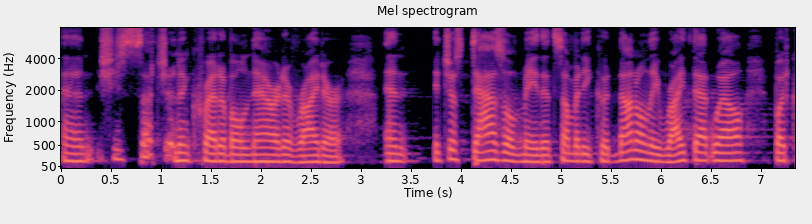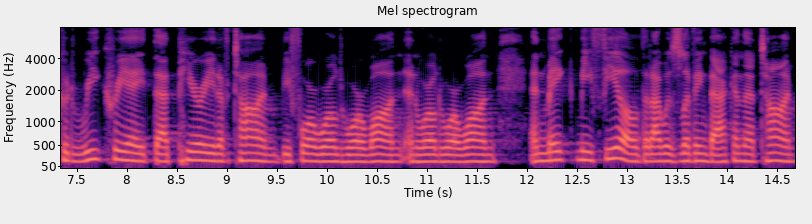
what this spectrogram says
And she's such an incredible narrative writer. And it just dazzled me that somebody could not only write that well, but could recreate that period of time before World War I and World War I and make me feel that I was living back in that time.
